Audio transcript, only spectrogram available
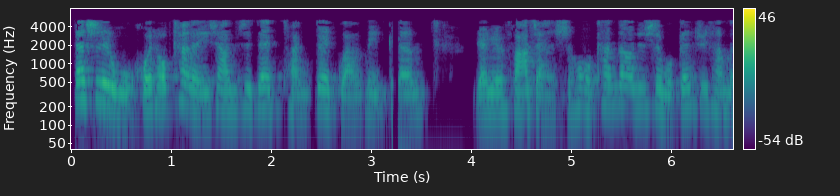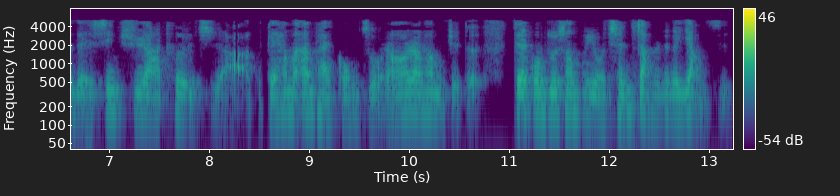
但是我回头看了一下，就是在团队管理跟人员发展的时候，我看到就是我根据他们的兴趣啊、特质啊，给他们安排工作，然后让他们觉得在工作上面有成长的那个样子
